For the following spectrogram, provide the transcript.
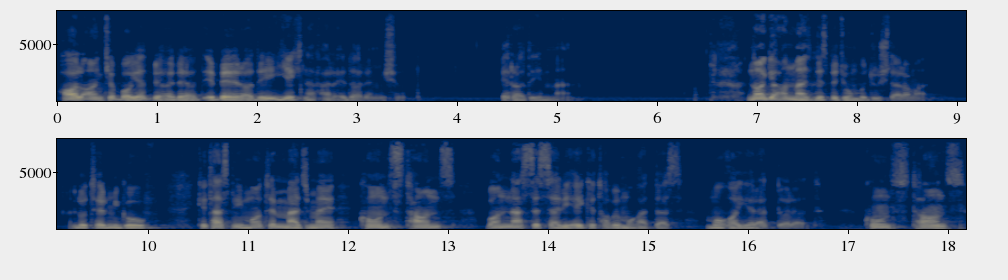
حال آنکه باید به اراده یک نفر اداره می‌شد. اراده من. ناگهان مجلس به جنب و جوش درآمد. لوتر می گفت که تصمیمات مجمع کنستانس با نص سریح کتاب مقدس مغایرت دارد. کنستانس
